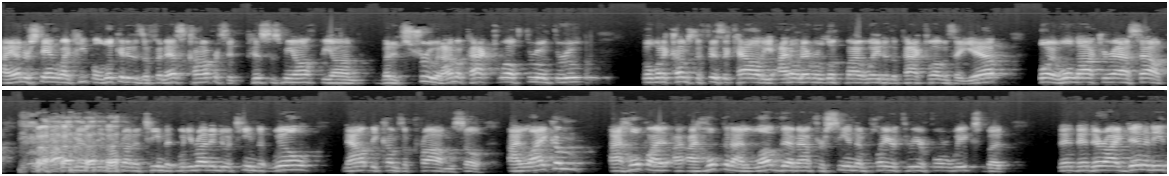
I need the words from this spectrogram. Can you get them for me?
I understand why people look at it as a finesse conference. It pisses me off beyond, but it's true. And I'm a Pac-12 through and through. But when it comes to physicality, I don't ever look my way to the Pac-12 and say, "Yep, boy, we'll knock your ass out." The problem is when you run a team that when you run into a team that will, now it becomes a problem. So I like them. I hope I I hope that I love them after seeing them play for three or four weeks, but. Their, their- their identity,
